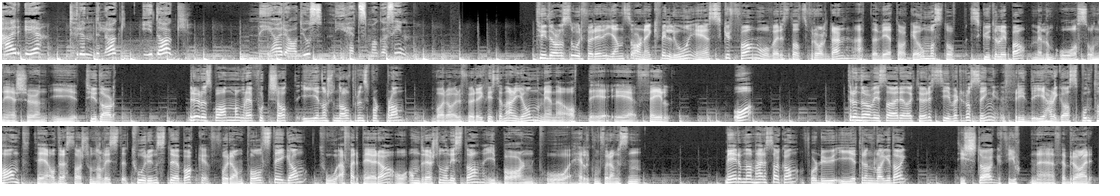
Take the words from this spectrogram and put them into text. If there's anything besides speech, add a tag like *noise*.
her er Trøndelag i dag. Nea Radios nyhetsmagasin. Tydals ordfører Jens Arne Kvello er skuffa over statsforvalteren etter vedtaket om å stoppe skuterløypa mellom Ås og Nedsjøen i Tydal. Rørosbanen mangler fortsatt i Nasjonal transportplan. Varaordfører Kristian Eljon mener at det er feil. Og Trønderavisa-redaktør Sivert Rossing fridde i helga spontant til Adressa-journalist Torunn Støbakk foran Pål Steigan, to Frp-ere og andre journalister i baren på Hell-konferansen. Mer om de her sakene får du i Trøndelag i dag, tirsdag 14. februar.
